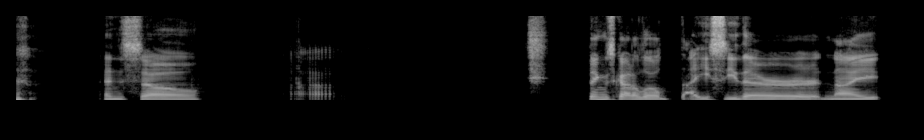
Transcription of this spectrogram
and so things got a little dicey there at night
